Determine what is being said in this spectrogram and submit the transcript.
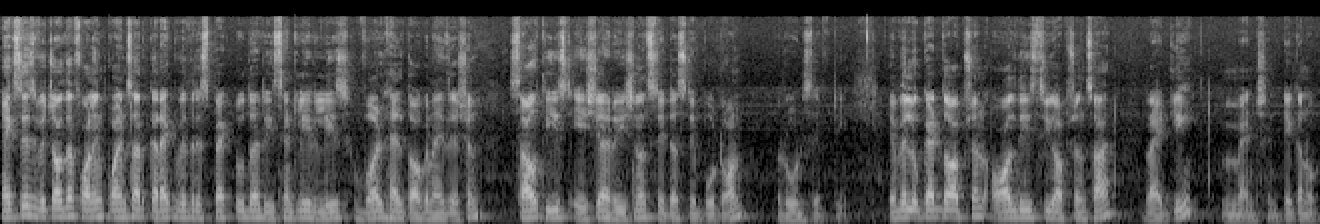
Next is which of the following points are correct with respect to the recently released World Health Organization Southeast Asia Regional Status Report on Road Safety. If we look at the option, all these three options are rightly mentioned. Take a note.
